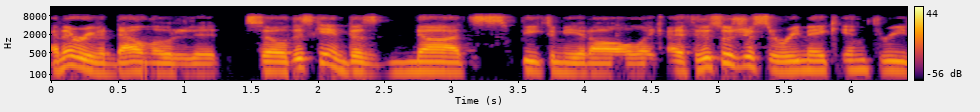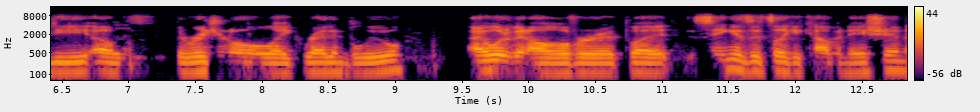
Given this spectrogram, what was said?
I never even downloaded it. So this game does not speak to me at all. Like if this was just a remake in 3D of the original like red and blue, I would have been all over it. But seeing as it's like a combination,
